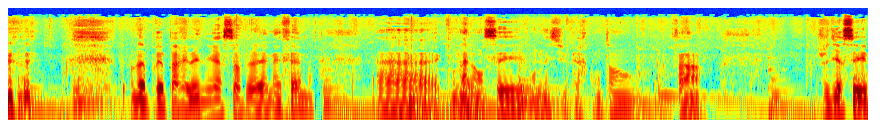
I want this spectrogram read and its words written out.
on a préparé l'anniversaire de la MFM euh, qu'on a lancé. On est super content. Enfin, je veux dire, c'est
